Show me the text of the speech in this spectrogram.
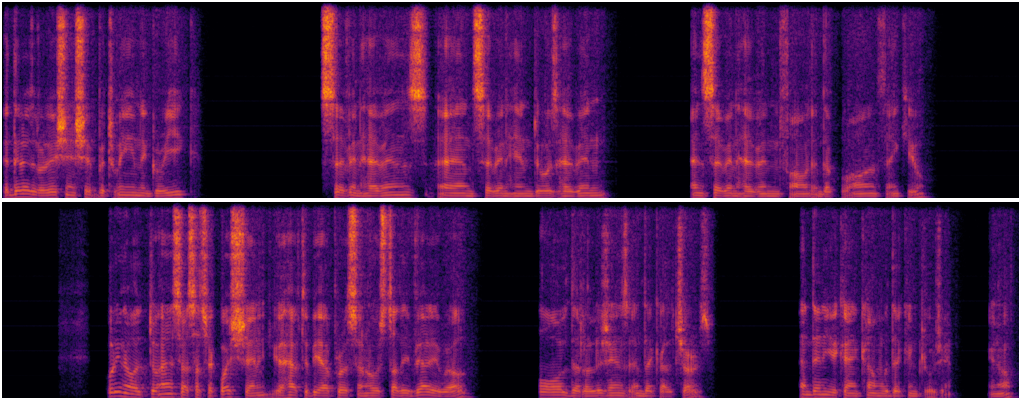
There is a relationship between the Greek seven heavens and seven Hindus heaven and seven heaven found in the Quran. Thank you. Well, you know, to answer such a question, you have to be a person who study very well all the religions and the cultures, and then you can come with the conclusion, you know.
